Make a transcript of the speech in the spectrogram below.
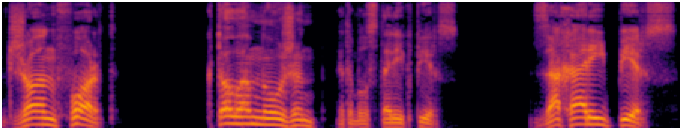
«Джон Форд!» «Кто вам нужен?» — это был старик Пирс. «Захарий Пирс!»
